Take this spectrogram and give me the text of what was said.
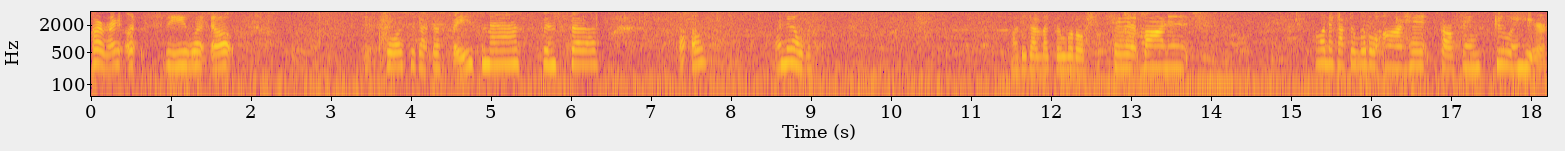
Alright, let's see what else. Of course, we got the face masks and stuff. Uh-oh. Running over. Oh, they got like the little head bonnets. Oh, they got the little uh, head scarf things too in here.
